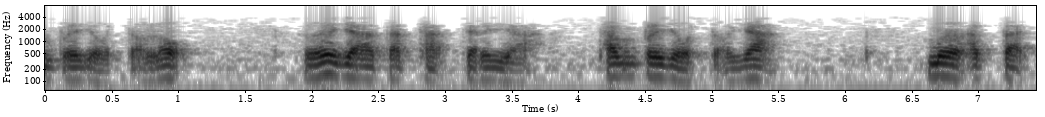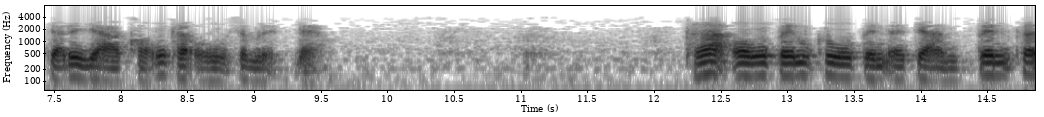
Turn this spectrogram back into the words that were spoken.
ำประโยชน์ต่อโลก หรือยาตัถจริยาทำประโยชน์ต่อญาติเมื่ออัตตจริยาของพระองค์สำเร็จแล้ว พระองค์เป็นครูเป็นอาจารย์ เป็นพระ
